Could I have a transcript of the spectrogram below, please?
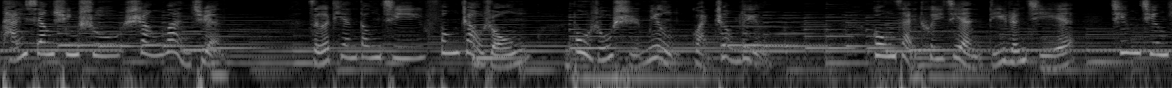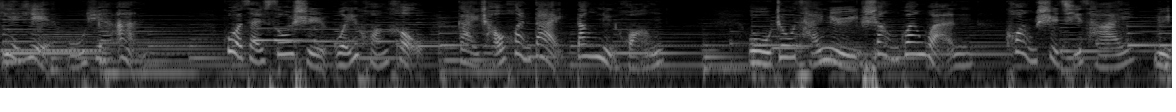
檀香熏书上万卷。择天登基封赵荣，不辱使命管政令。功在推荐狄仁杰，兢兢业业无冤案。过在唆使为皇后，改朝换代当女皇。五洲才女上官婉，旷世奇才女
